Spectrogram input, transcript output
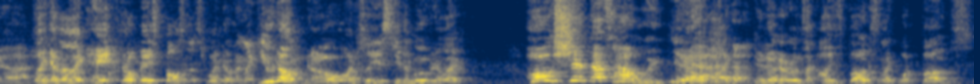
gosh. Like and they're like, "Hey, throw baseballs in this window," and like you don't know until you see the movie. You're like, "Oh shit, that's how we," you know, Yeah. like you know, everyone's like, "All these bugs," and like, "What bugs?"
